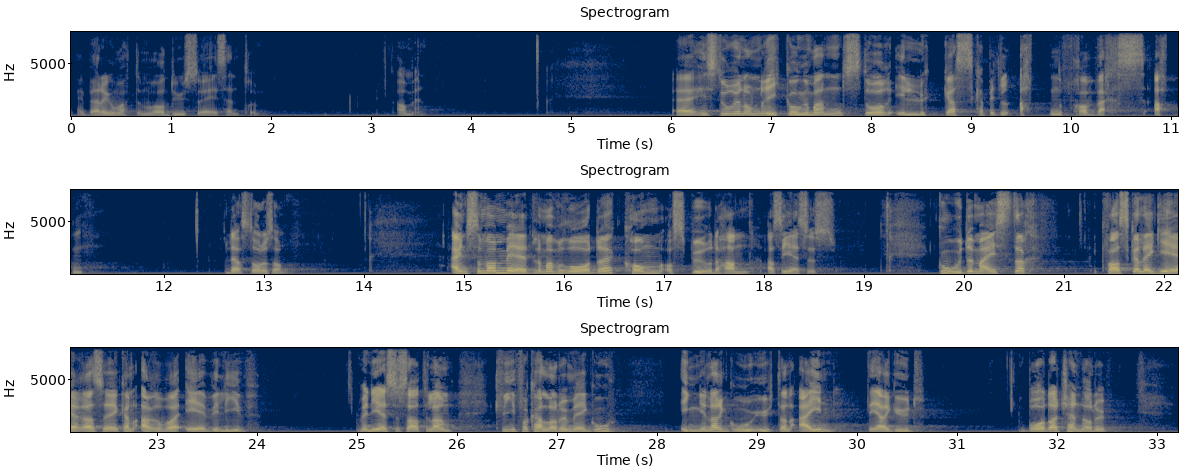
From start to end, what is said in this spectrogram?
Jeg ber deg om at det må være du som er i sentrum. Amen. Eh, Historien om den rike unge mannen står i Lukas kapittel 18 fra vers 18. Der står det sånn. En som var medlem av rådet, kom og spurte han, altså Jesus. Gode meister, hva skal jeg gjøre så jeg kan arve evig liv? Men Jesus sa til ham, hvorfor kaller du meg god? Ingen er god uten én, det er Gud. Båda kjenner du.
